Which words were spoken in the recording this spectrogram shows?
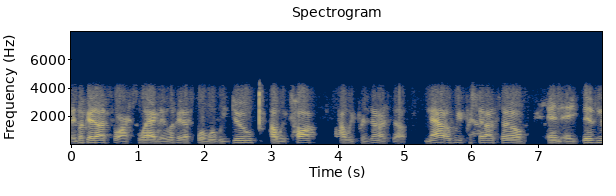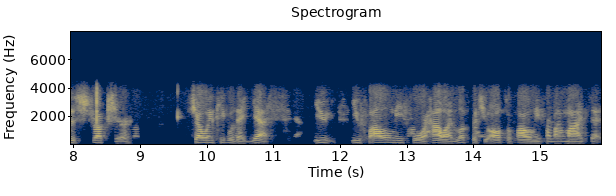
They look at us for our swag. They look at us for what we do, how we talk, how we present ourselves. Now, if we present ourselves in a business structure, showing people that yes, you you follow me for how I look, but you also follow me for my mindset.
